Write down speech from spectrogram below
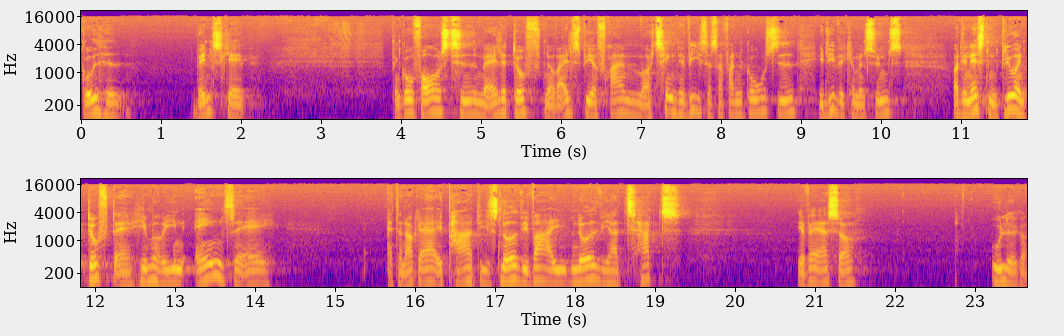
godhed, venskab, den gode forårstid med alle duftene, hvor alt spiger frem, og tingene viser sig fra den gode side i livet, kan man synes. Og det næsten bliver en duft af himmeri, en anelse af, at der nok er et paradis, noget vi var i, noget vi har tabt. Ja, hvad er så ulykker,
